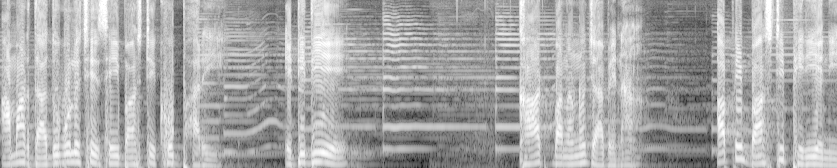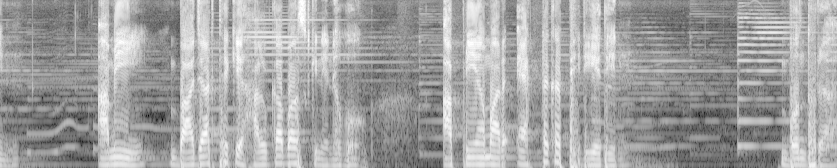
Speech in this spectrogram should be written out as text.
আমার দাদু বলেছে সেই বাঁশটি খুব ভারী। এটি দিয়ে খাট বানানো যাবে না। আপনি বাঁশটি ফিরিয়ে নিন। আমি বাজার থেকে হালকা বাঁশ কিনে নেব। আপনি আমার এক টাকা ফিরিয়ে দিন। বন্ধুরা,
